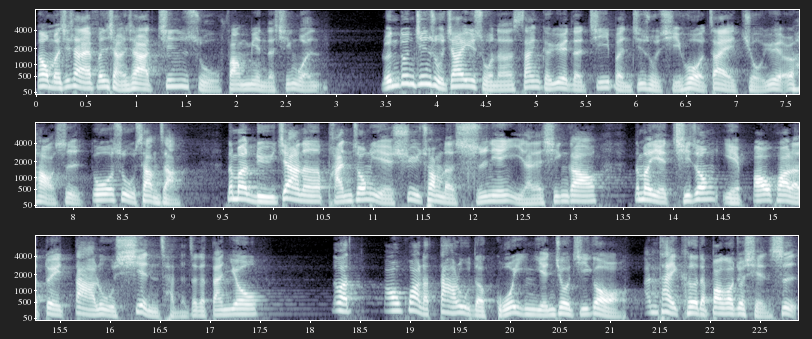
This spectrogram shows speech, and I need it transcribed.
那我们接下来分享一下金属方面的新闻。伦敦金属交易所呢，三个月的基本金属期货在九月二号是多数上涨，那么铝价呢盘中也续创了十年以来的新高。那么也其中也包括了对大陆限产的这个担忧，那么包括了大陆的国营研究机构安泰科的报告就显示，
